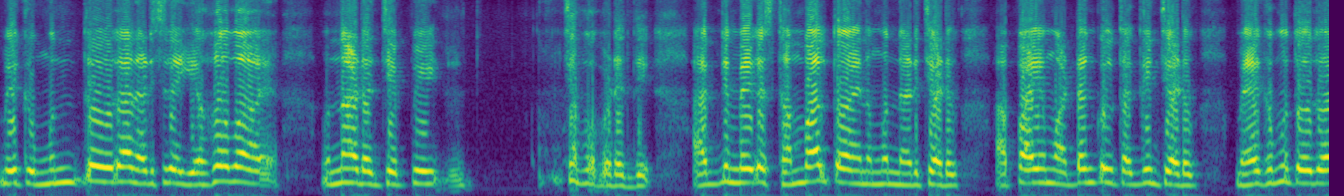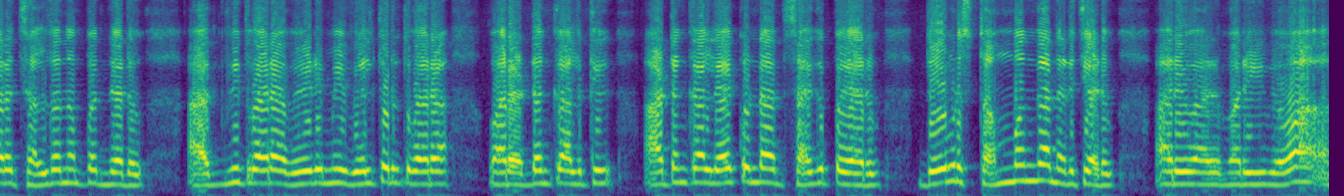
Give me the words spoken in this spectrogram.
మీకు ముందు ముందుగా నడిచిన యహోవా ఉన్నాడని చెప్పి చెప్పబడింది. అగ్ని మేఘ స్తంభాలతో ఆయన ముందు నడిచాడు. అపాయం అడ్డంకులు తగ్గించాడు. మేఘముతో ద్వారా చల్లదనం పొందాడు. అగ్ని ద్వారా వేడిమి వెలుతురు ద్వారా వారి అడ్డంకాలకి ఆటంకాలు లేకుండా సాగిపోయారు. దేవుడు స్తంభంగా నడిచాడు. మరి వారి మరి వివాహ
